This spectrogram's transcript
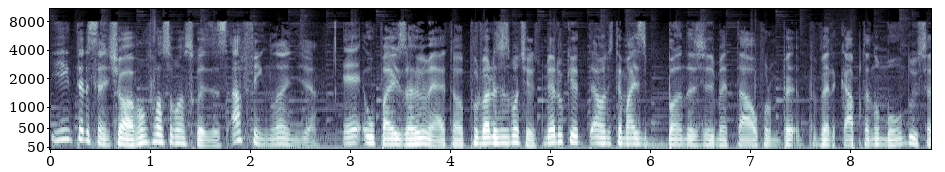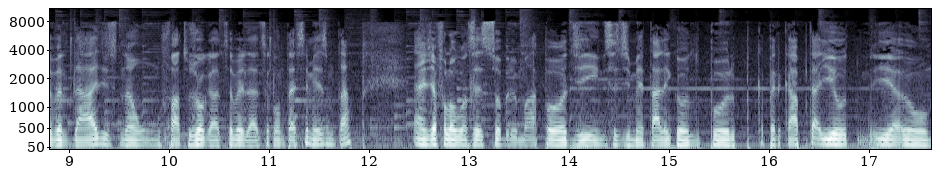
e interessante, ó, vamos falar sobre umas coisas. A Finlândia é o país do heavy metal, por vários motivos. Primeiro que é onde tem mais bandas de metal por per capita no mundo, isso é verdade, isso não é um fato jogado, isso é verdade, isso acontece mesmo, tá? A gente já falou algumas vezes sobre o mapa de índice de metálico por per capita e, o, e o,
